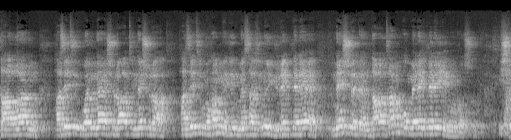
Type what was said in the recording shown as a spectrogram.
dağılan, Hz. وَالنَّاشِرَاتِ neşra, Hz. Muhammed'in mesajını yüreklere neşreden, dağıtan o meleklere yemin olsun. İşte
